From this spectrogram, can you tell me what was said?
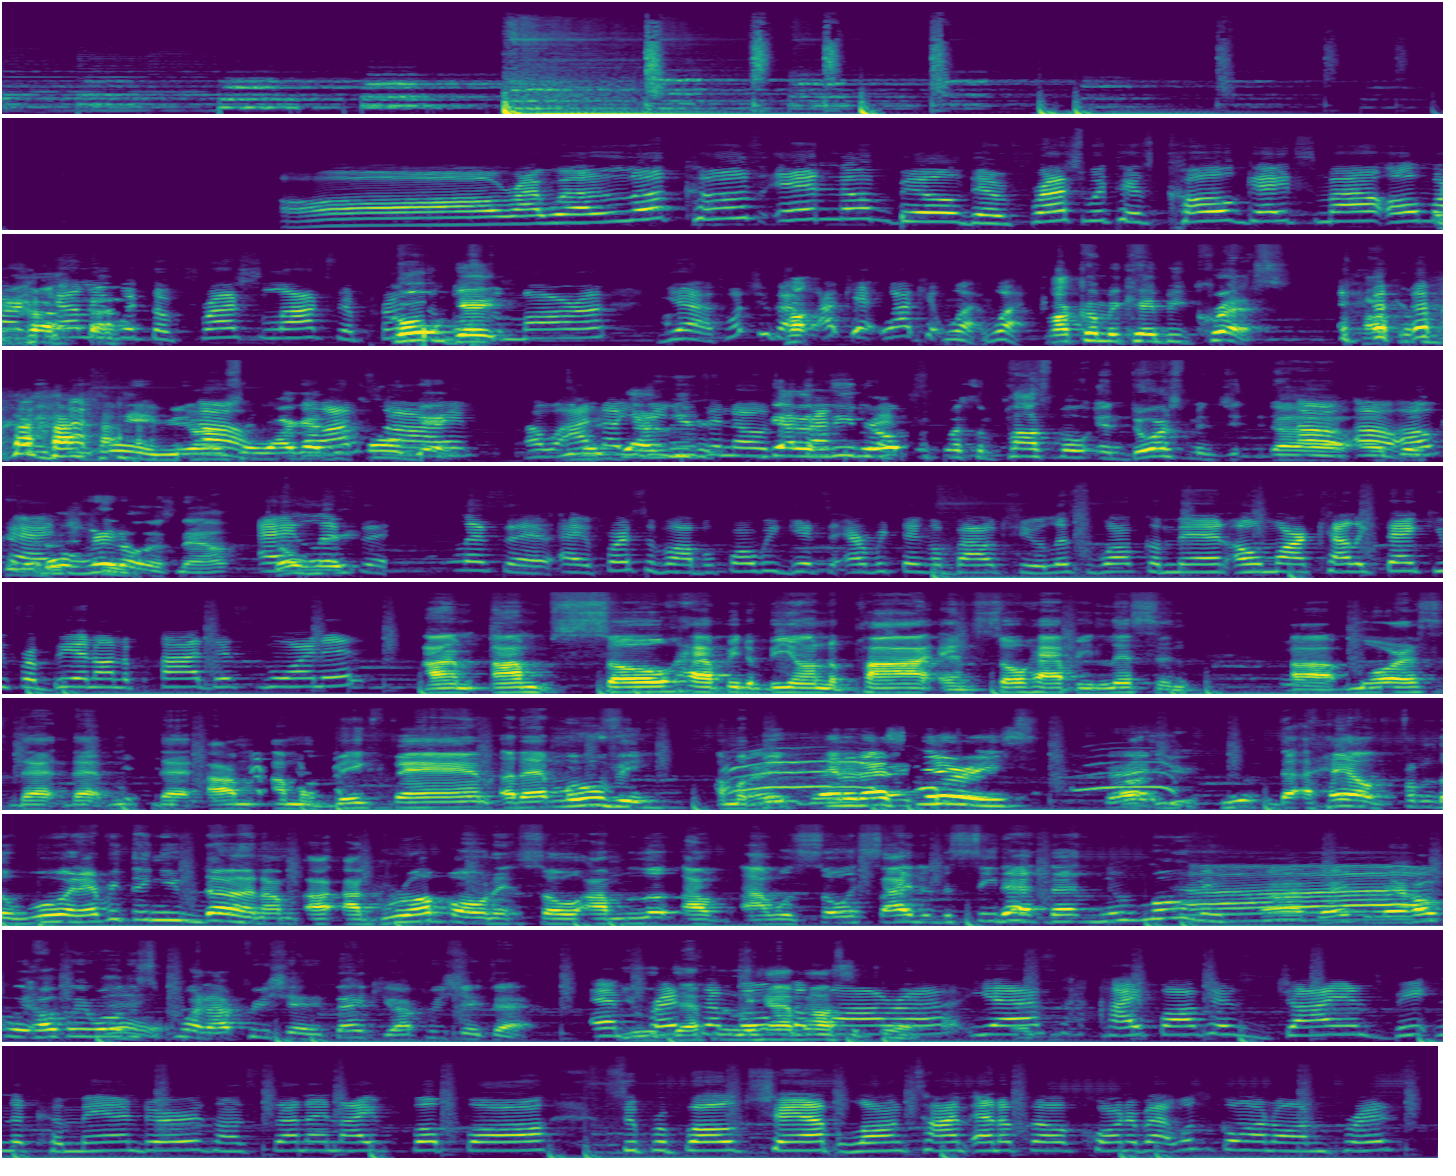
All right, well, look who's in the building. Fresh with his Colgate smile. Omar Kelly with the fresh locks and Prince Colgate. Samara. Yes, what you got? I can't, I can't, what, what? How come it can't be Crest? How come it can't be name? You know what I'm saying? Why I oh, got I'm Colgate. sorry. Oh, well, I know you you've gotta been leave using it, those. You gotta leave it open for some possible endorsement. Uh, Oh, oh, okay. Don't hate on us now. Hey, Don't hate. Listen, listen. Hey, first of all, before we get to everything about you, let's welcome in Omar Kelly. Thank you for being on the pod this morning. I'm I'm so happy to be on the pod and so happy. Listen, uh, Morris, that that that I'm I'm a big fan of that movie. I'm a big fan of that series. Uh, Thank you. you- the hell from the wood, everything you've done. I'm, I, I grew up on it, so I'm look. I, I was so excited to see that that new movie. Uh, thank you, man. Hopefully, hopefully, it won't Hey. disappoint. I appreciate it. Thank you. I appreciate that. And You Prince definitely have our support. Yes, hype off his Giants beating the Commanders on Sunday Night Football. Super Bowl champ, longtime NFL cornerback. What's going on, Prince?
